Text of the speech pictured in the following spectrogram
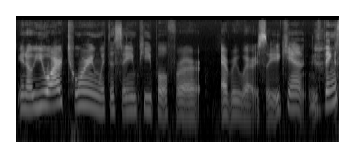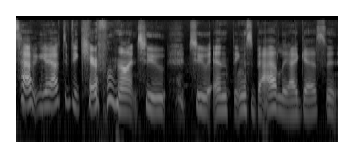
you know, you are touring with the same people for everywhere so you can't things have you have to be careful not to to end things badly i guess and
